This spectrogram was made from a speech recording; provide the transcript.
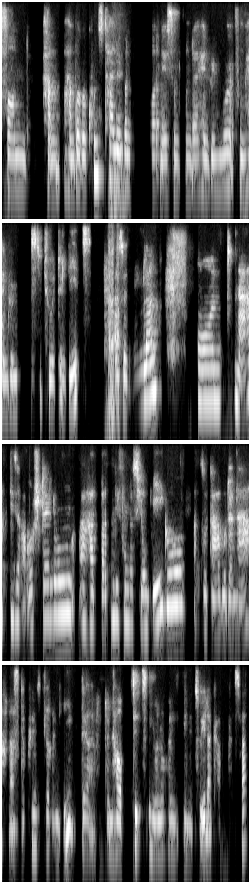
von Ham Hamburger Kunsthalle übernommen worden ist und von der Henry Moore, vom Henry Moore Institute in Leeds, also in England. Und nach dieser Ausstellung äh, hat dann die Fondation Gego, also da, wo der Nachlass der Künstlerin liegt, der den Hauptsitz immer noch in Venezuela Caracas hat,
